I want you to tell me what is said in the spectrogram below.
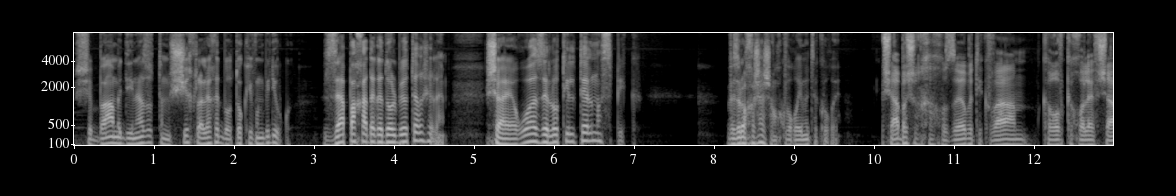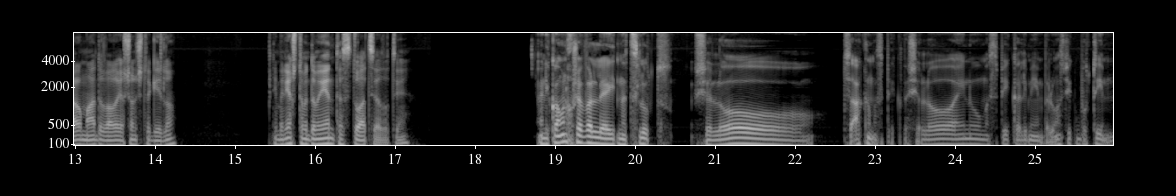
שבה המדינה הזאת תמשיך ללכת באותו כיוון בדיוק. זה הפחד הגדול ביותר שלהם, שהאירוע הזה לא טלטל מספיק. וזה לא חשש, אנחנו כבר רואים את זה קורה. כשאבא שלך חוזר בתקווה קרוב ככל האפשר, מה הדבר הראשון שתגיד לו? אני מניח שאתה מדמיין את הסיטואציה הזאת. אני כל הזמן חושב על אה, התנצלות, שלא צעקנו מספיק, ושלא היינו מספיק אלימים ולא מספיק בוטים.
